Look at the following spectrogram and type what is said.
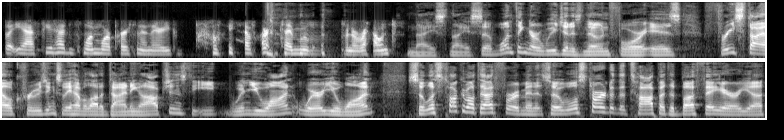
but yeah, if you had one more person in there, you could probably have a hard time moving around. Nice, nice. Uh, one thing Norwegian is known for is freestyle cruising. So they have a lot of dining options to eat when you want, where you want. So let's talk about that for a minute. So we'll start at the top at the buffet area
